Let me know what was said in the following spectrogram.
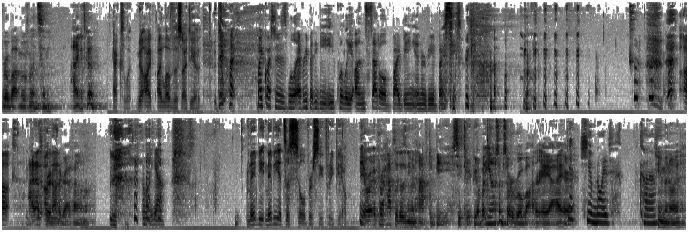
robot movements, and I think it's good. excellent. No, I I love this idea. My question is, will everybody be equally unsettled by being interviewed by C3? I'd ask for I an mean- autograph. I don't know. well, yeah. Maybe maybe it's a silver C-3PO. Yeah, or perhaps it doesn't even have to be C3PO, but you know, some sort of robot or AI or Humanoid kind of. humanoid.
